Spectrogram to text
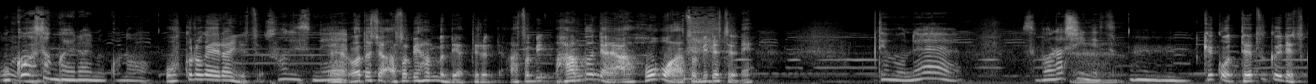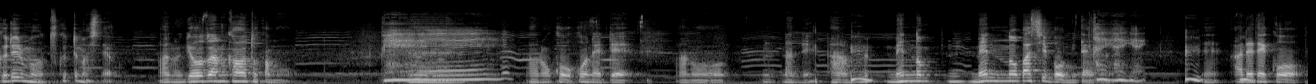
お母さんが偉いのかな？お袋が偉いんですよ。そうですえねえ、私は遊び半分でやってるんで遊び半分じゃないあほぼ遊びですよね。でもね素晴らしいです。うんうん。結構手作りで作れるもの作ってましたよあの餃子の皮とかもへえ。あのこうこねてあのんなんで？あの、うん麺の麺のばし棒みたいな、はいはいはい。うん。ね、あれでこう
